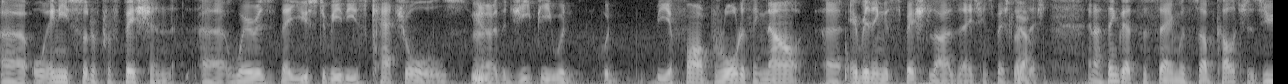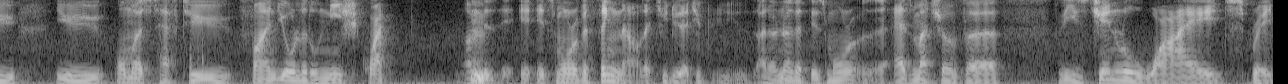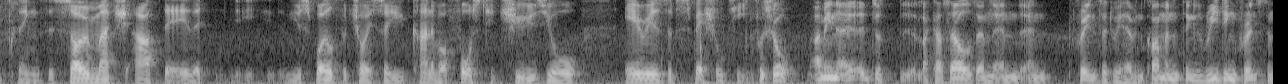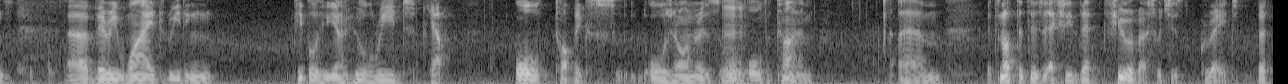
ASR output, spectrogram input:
uh, or any sort of profession, uh, whereas there used to be these catch-alls, you Hmm. know, the GP would be a far broader thing. Now uh, everything is specialization, specialization, and I think that's the same with subcultures. You you almost have to find your little niche quite I mean, there's- it, it's more of a thing now that you do that. You, you I don't know that there's more uh, as much of uh, these general widespread things. There's so much out there that you're spoiled for choice. So you kind of are forced to choose your areas of specialty. For sure. I mean, uh, just uh, like ourselves and, and, and friends that we have in common and things. Reading, for instance, uh, very wide reading. People who you know who will read Yeah, all topics, all genres, Mm. all, all the time. Um, it's not that there's actually that few of us, which is great, but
